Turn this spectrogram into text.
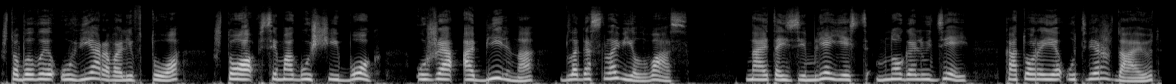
чтобы вы уверовали в то, что всемогущий Бог уже обильно благословил вас. На этой земле есть много людей, которые утверждают,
